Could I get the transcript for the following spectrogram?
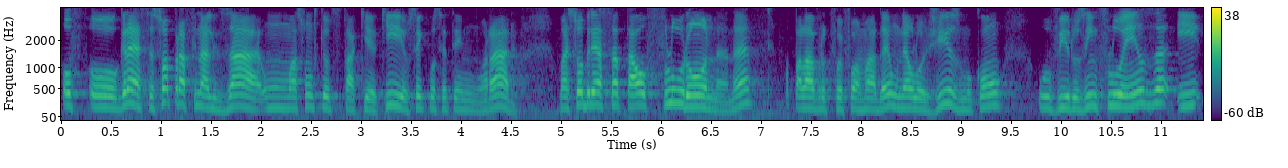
Ô, Grécia, só para finalizar, um assunto que eu destaquei aqui, eu sei que você tem um horário, mas sobre essa tal flurona, né? Uma palavra que foi formada aí, um neologismo com o vírus influenza e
